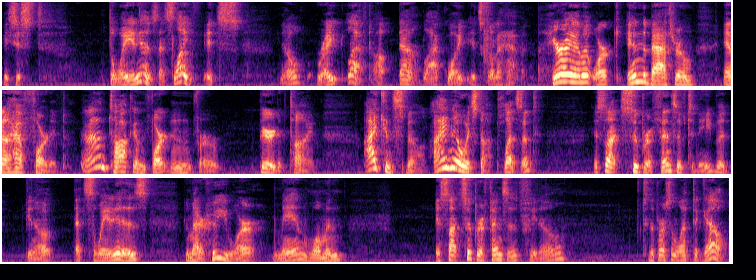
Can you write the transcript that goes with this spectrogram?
It's just the way it is. That's life. It's you know right left up down black white. It's going to happen. Here i am at work in the bathroom and i have farted. And i'm talking farting for a period of time. I can smell it. I know it's not pleasant. It's not super offensive to me but you know that's the way it is. No matter who you are, man, woman, it's not super offensive, you know, to the person left to go.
